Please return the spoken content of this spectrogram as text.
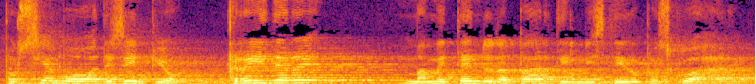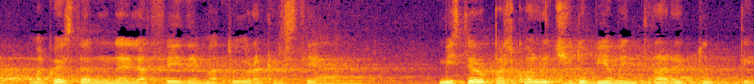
possiamo ad esempio credere ma mettendo da parte il mistero pasquale, ma questa non è la fede matura cristiana. Il mistero pasquale ci dobbiamo entrare tutti,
